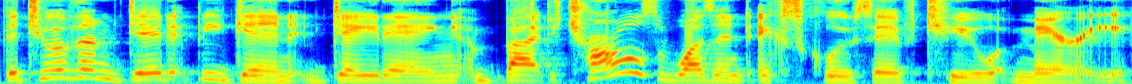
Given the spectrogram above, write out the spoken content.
The two of them did begin dating, but Charles wasn't exclusive to Mary.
